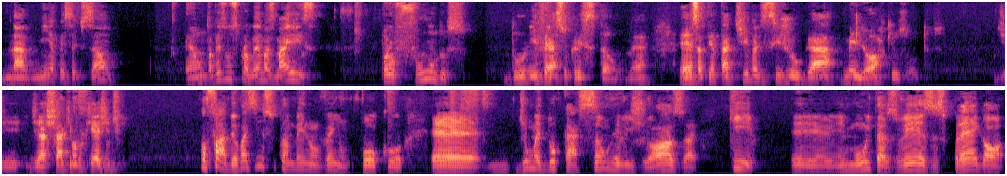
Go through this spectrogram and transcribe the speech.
na minha percepção, é um talvez um dos problemas mais profundos do universo cristão, né? É essa tentativa de se julgar melhor que os outros, de, de achar que porque a gente. Ô Fábio, mas isso também não vem um pouco é, de uma educação religiosa que é, muitas vezes prega, ó,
